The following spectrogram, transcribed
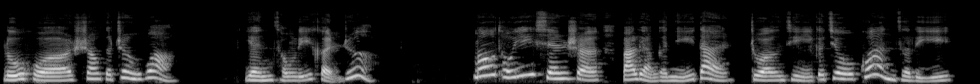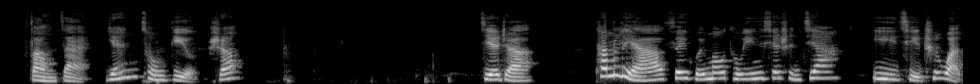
炉火烧得正旺，烟囱里很热。猫头鹰先生把两个泥蛋装进一个旧罐子里，放在烟囱顶上。接着，他们俩飞回猫头鹰先生家，一起吃晚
